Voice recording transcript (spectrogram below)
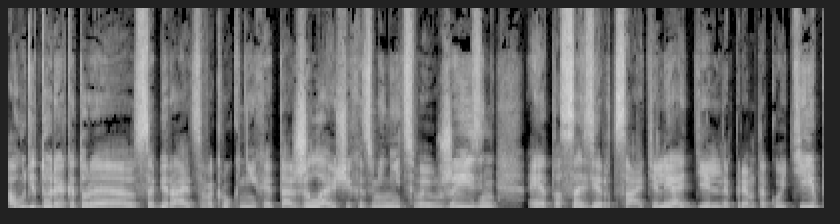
Аудитория, которая собирается вокруг них, это желающих изменить свою жизнь, это созерцатели, отдельный прям такой тип,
